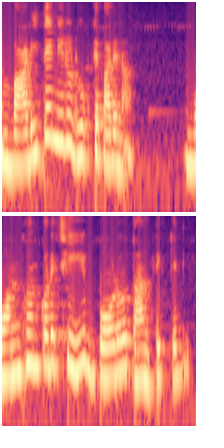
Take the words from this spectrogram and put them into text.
বাড়িতে নিরু ঢুকতে পারে না। বন্ধন করেছি বড় তান্ত্রিককে দিয়ে।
